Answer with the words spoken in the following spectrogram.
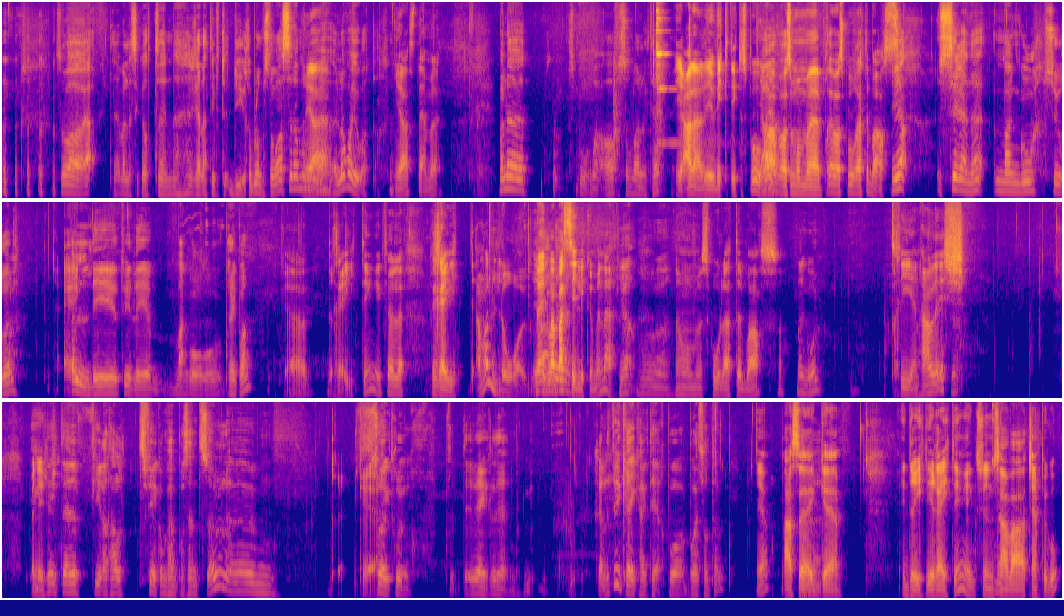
Så ja, det er vel sikkert en relativt dyre blomstervase, da, men Ja. ølet var jo godt. da. Ja, stemmer det. Men eh, sporer vi av som vanlig her. Ja, det er jo viktig å spore Ja, av, og så må vi prøve å spore tilbake. Ja. Sirene, mango, surøl. Veldig tydelig mangopreg på den. Rating Jeg føler rate, Den var lav. Nei, det var basilikumen, det. Ja, Nå må vi spole tilbake. mangoen. Tre og en halv ish. Men det er Egentlig er det 4,5 øl. eh, ikke Så jeg tror det er egentlig en relativt grei karakter på, på et sånt tall. Ja. Altså, jeg, eh, jeg driter i rating. Jeg syns han var kjempegod.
